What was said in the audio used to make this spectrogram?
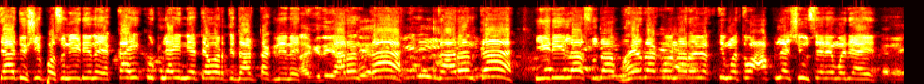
त्या दिवशीपासून ईडीनं एकाही कुठल्याही नेत्यावरती दाट टाकली नाही. कारण का? कारण का? ईडीला सुद्धा भय दाखवणारं व्यक्तिमत्व आपल्या शिवसेनेमध्ये आहे.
